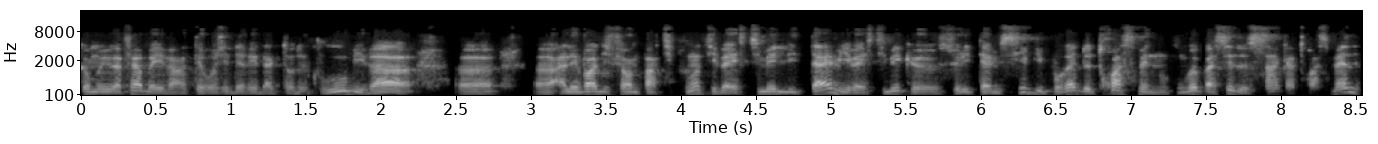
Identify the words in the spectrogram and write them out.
comment il va faire? Bah, il va interroger des rédacteurs de Koob, il va, aller voir différentes parties prenantes, il va estimer le lead time, il va estimer que ce lead time cible, il pourrait être de 3 semaines. Donc on veut passer de 5 à 3 semaines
